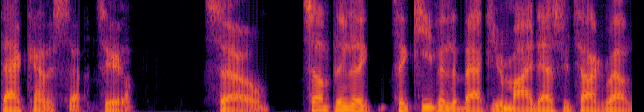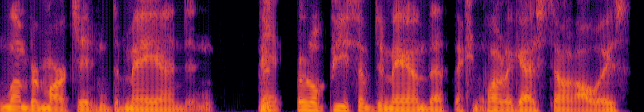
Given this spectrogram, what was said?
that kind of stuff too. So something to, to keep in the back of your mind as we talk about lumber market and demand and the little piece of demand that the component guys don't always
